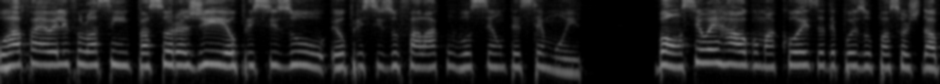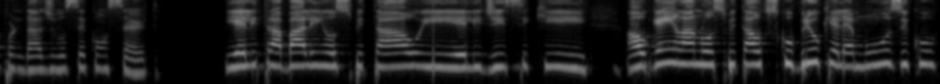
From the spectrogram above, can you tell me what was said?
O Rafael ele falou assim, pastora Gi, eu preciso, eu preciso falar com você um testemunho. Bom, se eu errar alguma coisa, depois o pastor te dá a oportunidade, você conserta. E ele trabalha em hospital e ele disse que alguém lá no hospital descobriu que ele é músico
